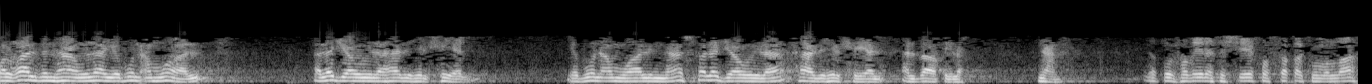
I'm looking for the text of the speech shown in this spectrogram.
والغالب أن هؤلاء يبون أموال. فلجأوا إلى هذه الحيل؟ يبون أموال الناس فلجأوا إلى هذه الحيل الباطلة. نعم. يقول فضيلة الشيخ وفقكم الله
